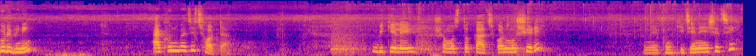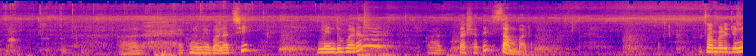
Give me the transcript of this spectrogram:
গুড ইভিনিং এখন বাজে ছটা। বিকেলের সমস্ত কাজকর্ম সেরে আমি এখন কিচেনে এসেছি। আর এখন আমি বানাচ্ছি মেন্দু বড়া আর তার সাথে সাম্বার। সাম্বারের জন্য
